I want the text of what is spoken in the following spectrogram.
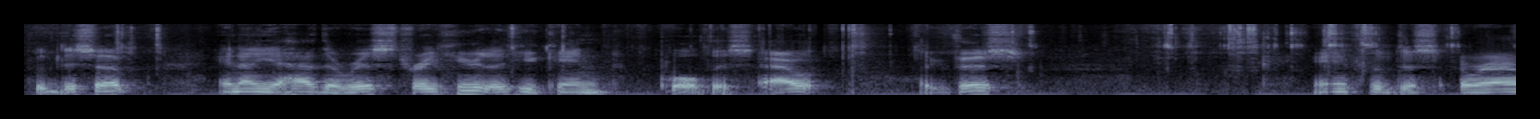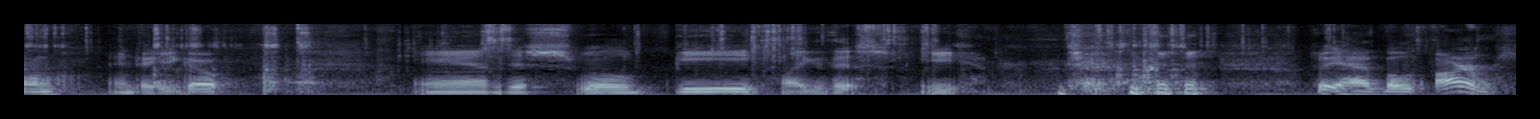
flip this up and now you have the wrist right here that you can pull this out like this and flip this around and there you go. And this will be like this. Yeah. so you have both arms.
